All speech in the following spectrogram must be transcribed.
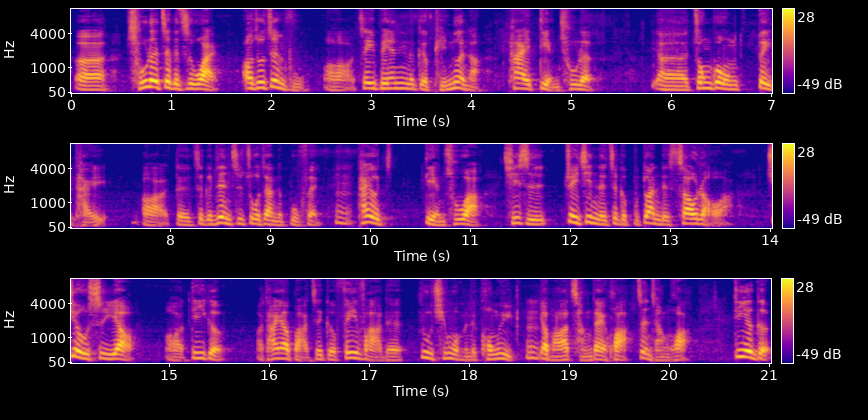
呃，除了这个之外，澳洲政府啊这一篇那个评论啊，他还点出了呃中共对台啊的这个认知作战的部分。嗯，他有点出啊。其实最近的这个不断的骚扰啊，就是要啊，第一个啊，他要把这个非法的入侵我们的空域，要把它常态化、正常化。第二个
